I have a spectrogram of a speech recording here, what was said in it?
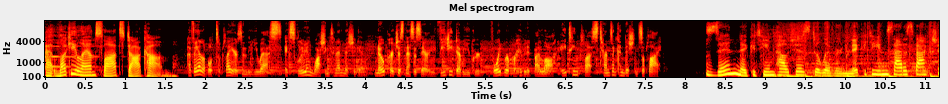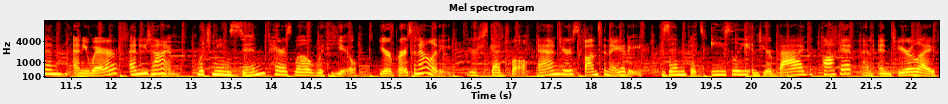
at luckylandslots.com. Available to players in the U.S., excluding Washington and Michigan. No purchase necessary. VGW Group, void where prohibited by law. 18 plus terms and conditions apply. Zyn nicotine pouches deliver nicotine satisfaction anywhere, anytime, which means Zyn pairs well with you, your personality, your schedule, and your spontaneity. Zyn fits easily into your bag, pocket, and into your life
